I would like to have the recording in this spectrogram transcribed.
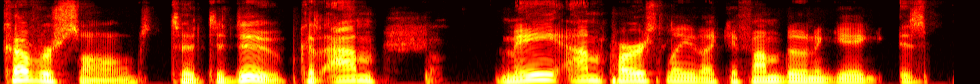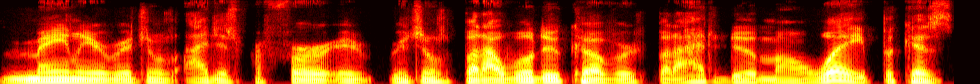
cover songs to to do because I'm me, I'm personally like if I'm doing a gig, it's mainly originals. I just prefer originals, but I will do covers, but I had to do it my own way because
